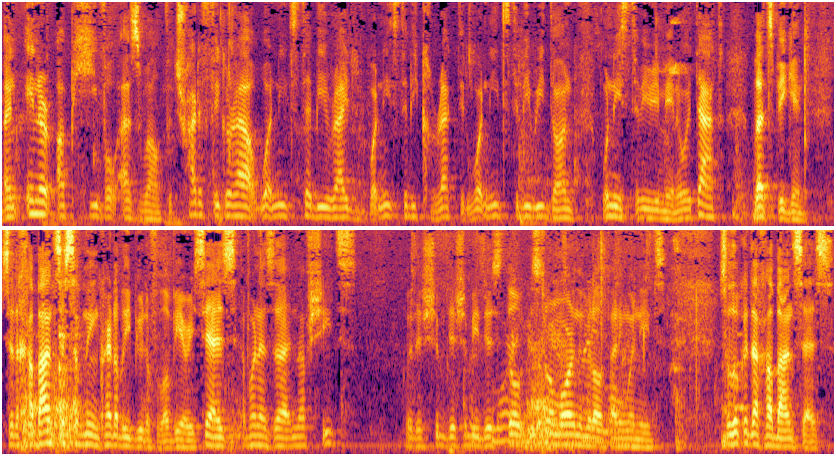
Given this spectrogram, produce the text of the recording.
an inner upheaval as well, to try to figure out what needs to be righted, what needs to be corrected, what needs to be redone, what needs to be remade. And with that, let's begin. So the Chabad says something incredibly beautiful over here. He says, everyone has uh, enough sheets? Or there should, there should be, there's still, there's still more in the middle if anyone needs. So look what the Chabad says.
